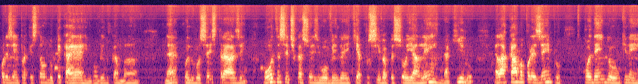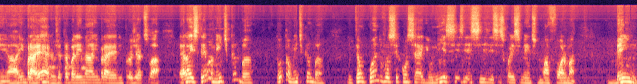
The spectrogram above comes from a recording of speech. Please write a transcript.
por exemplo, a questão do PKR envolvendo Kanban, né? Quando vocês trazem outras certificações envolvendo aí que é possível a pessoa ir além daquilo, ela acaba, por exemplo, podendo, que nem a Embraer, eu já trabalhei na Embraer em projetos lá, ela é extremamente Kanban, totalmente Kanban. Então, quando você consegue unir esses, esses, esses conhecimentos de uma forma bem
